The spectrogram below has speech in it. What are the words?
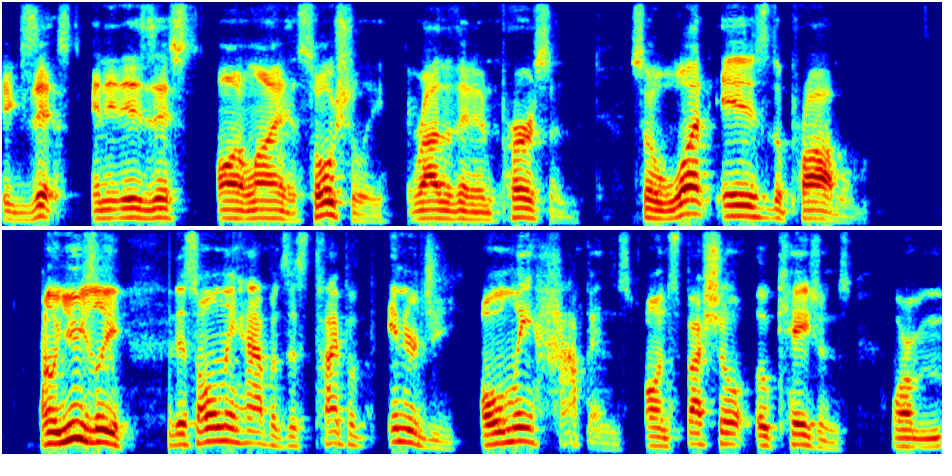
exists and it exists online and socially rather than in person. So, what is the problem? Well, usually this only happens, this type of energy only happens on special occasions or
